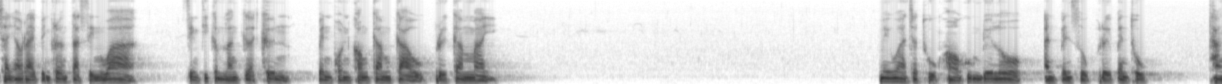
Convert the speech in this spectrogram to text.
ใช้อะไรเป็นเครื่องตัดสินว่า สิ่งที่กำลังเกิดขึ้นเป็นผลของกรรมเก่าหรือกรรมใหม่ ไม่ว่าจะถูกห่อหุ้มด้วยโลกอันเป็นสุขหรือเป็นทุกข์ ทาง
